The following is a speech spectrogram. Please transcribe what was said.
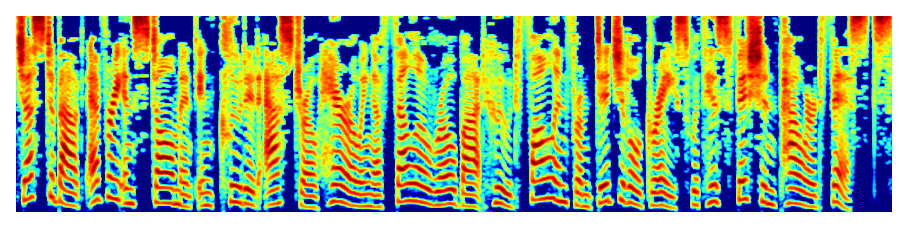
just about every installment included Astro harrowing a fellow robot who'd fallen from digital grace with his fission-powered fists.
